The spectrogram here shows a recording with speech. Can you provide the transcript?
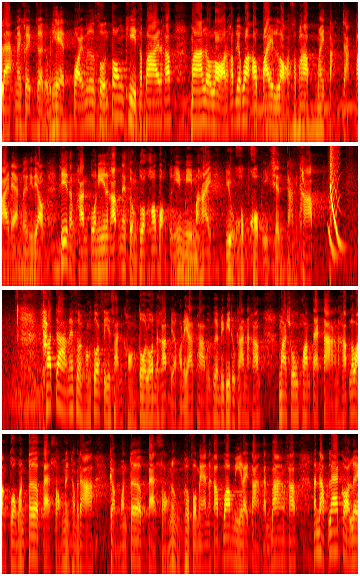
และไม่เคยเกิดอุบัติเหตุปล่อยมือศูนย์ตรงขี่สบายนะครับ มาหล่อๆนะครับ เรียกว่าเอาไปหล่อสภาพไม่ต่างจากป้ายแดงเลยทีเดียว ที่สำคัญตัวนี้นะครับ ในส่วนตัวข้อบอกตัวนี้มีมาให้อยู่ครบๆอีกเช่นกันครับ ถัดจากในส่วนของตัวสีสันของตัวรถนะครับ เดี๋ยวขออนุญาตพาเพื่อนๆ พี่ๆ ทุกท่านนะครับ มาชมความแตกต่างนะครับ ระหว่างตัวมอนเตอร์ 821 ธรรมดา กับมอนเตอร์ 821 Performance นะครับ ว่ามีอะไรต่างกันบ้างนะครับ อันดับแรกก่อนเลย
